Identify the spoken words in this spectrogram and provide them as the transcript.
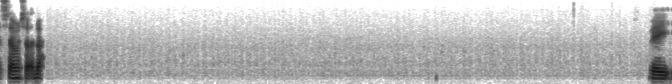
Asal masalah. Baik.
